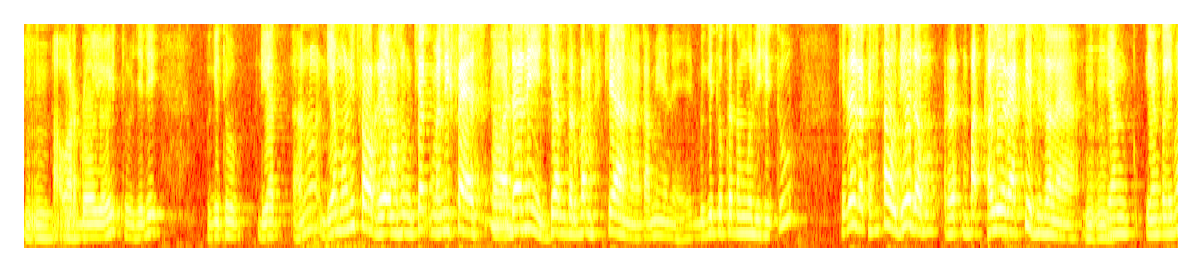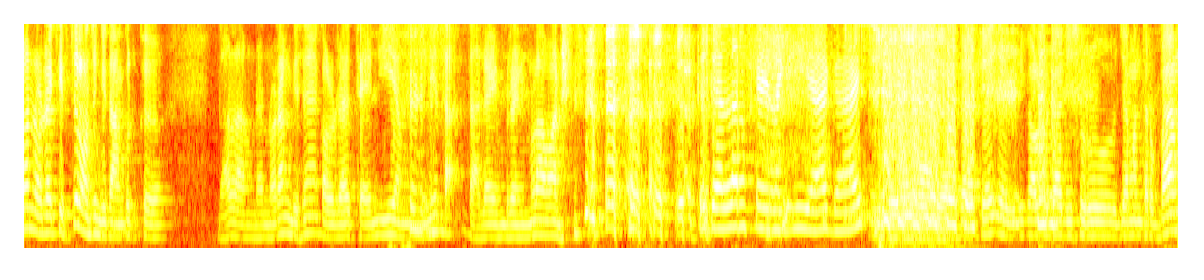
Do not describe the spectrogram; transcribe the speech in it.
Mm-mm. Pak Wardoyo itu. Jadi begitu dia anu dia monitor, dia langsung cek manifest. Oh, ada nih jam terbang sekian. Nah, kami ini. Begitu ketemu di situ, kita udah kasih tahu dia ada re- empat kali reaktif misalnya. Mm-mm. Yang yang kelima non reaktif itu langsung kita angkut ke Galang dan orang biasanya kalau dari TNI yang ini tak tak ada yang berani melawan. Kegalang sekali lagi ya guys. Iya, iya, iya. Hati-hati aja. Jadi kalau udah disuruh jangan terbang,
